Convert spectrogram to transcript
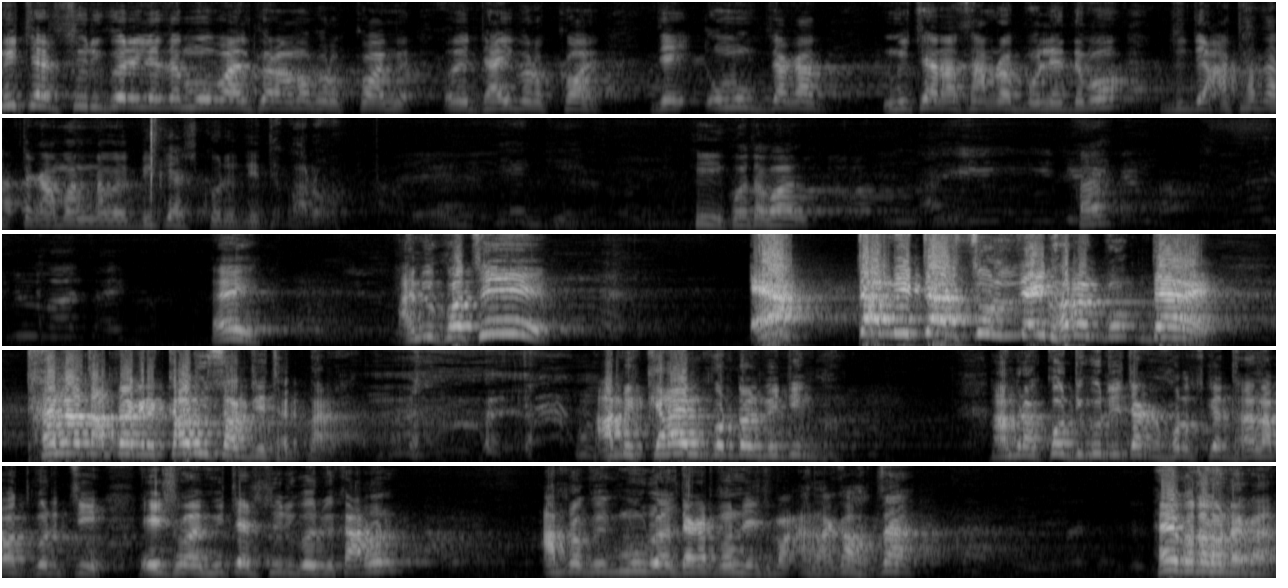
মিটার চুরি করে লেদে মোবাইল করে আমাকে কয়, ওই ড্রাইভার কয় যে, অমুক জায়গার মিটার আছে, আমরা বলে দেবো, যদি আট হাজার টাকা আমার নামে বিকাশ করে দিতে পারো। কি, কথা বল? হ্যাঁ? এই, আমি করছি একটা মিটার চুল এইভাবে দেয় থানাতে আপনাকে কারু চাকরি থাকবে না। আপনি ক্রাইম কন্ট্রোল মিটিং আমরা কোটি কোটি টাকা খরচ করে ধান আবাদ করেছি, এই সময় মিটার চুরি করবি। কারণ আপনাকে মুরাল দেখার জন্য রাখা হতা হ্যাঁ কতক্ষণ টাকা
